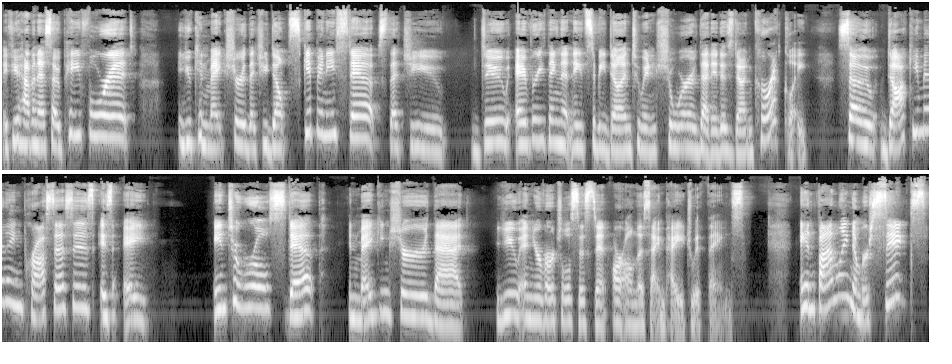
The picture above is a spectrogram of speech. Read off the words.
If you have an SOP for it, you can make sure that you don't skip any steps, that you do everything that needs to be done to ensure that it is done correctly. So documenting processes is a integral step in making sure that you and your virtual assistant are on the same page with things. And finally, number six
